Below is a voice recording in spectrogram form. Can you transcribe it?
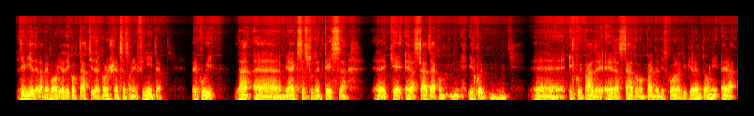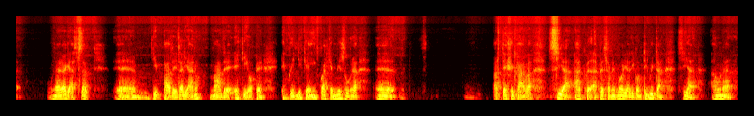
le vie della memoria, dei contatti e delle conoscenze sono infinite, per cui la eh, mia ex studentessa eh, che era stata il cui il cui padre era stato compagno di scuola di Pier Antoni, era una ragazza eh, di padre italiano, madre etiope, e quindi che in qualche misura eh, partecipava sia a, a, questa memoria di contiguità, sia a una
